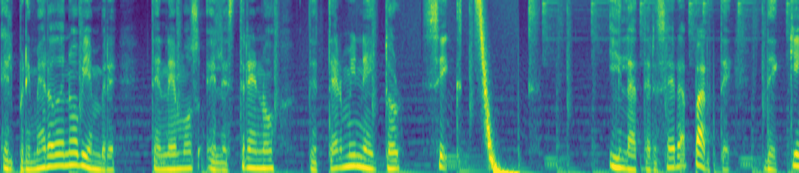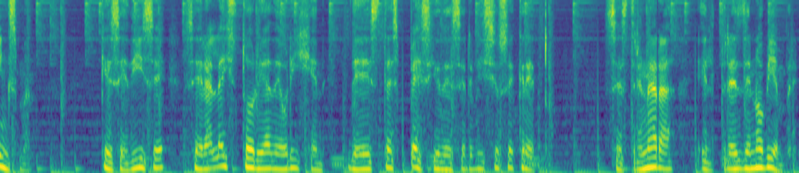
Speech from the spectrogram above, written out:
el primero de noviembre tenemos el estreno de Terminator 6 y la tercera parte de Kingsman, que se dice será la historia de origen de esta especie de servicio secreto. Se estrenará el 3 de noviembre,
